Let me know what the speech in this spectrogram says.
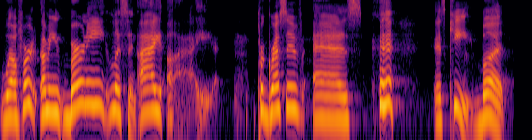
Well, first, I mean, Bernie. Listen, I, I progressive as as key, but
